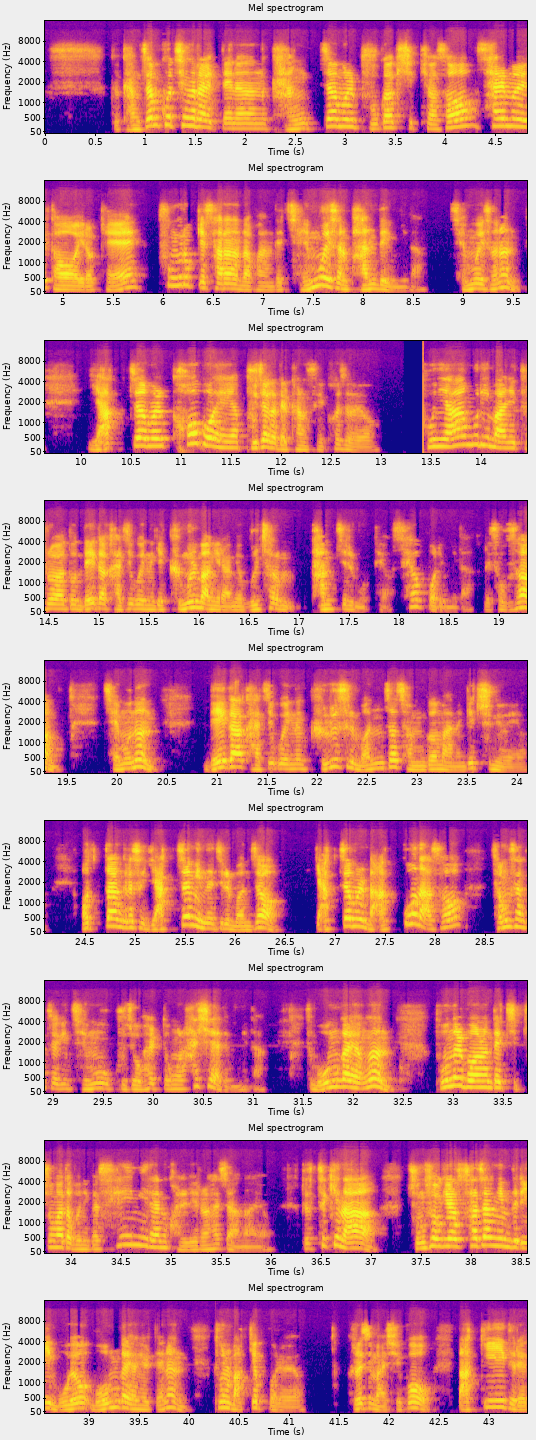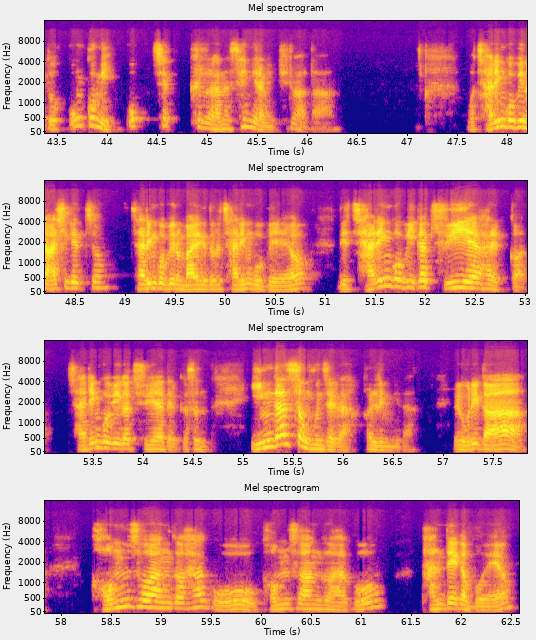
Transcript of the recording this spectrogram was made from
그 강점 코칭을 할 때는 강점을 부각시켜서 삶을 더 이렇게 풍요롭게 살아라고 하는데 재무에서는 반대입니다. 재무에서는 약점을 커버해야 부자가 될 가능성이 커져요. 돈이 아무리 많이 들어와도 내가 가지고 있는 게 그물망이라면 물처럼 담지를 못해요. 세워버립니다. 그래서 우선 재무는 내가 가지고 있는 그릇을 먼저 점검하는 게 중요해요. 어떠한 그래서 약점이 있는지를 먼저 약점을 막고 나서 정상적인 재무 구조 활동을 하셔야 됩니다. 그래서 모험가형은 돈을 버는데 집중하다 보니까 세밀한 관리를 하지 않아요. 그래서 특히나 중소기업 사장님들이 모험가형일 때는 돈을 맡겨버려요. 그러지 마시고 맡기더라도 꼼꼼히 꼭 체크를 하는 세밀함이 필요하다. 뭐 자린고비는 아시겠죠? 자린고비는 말 그대로 자린고비예요. 근데 자린고비가 주의해야 할 것, 자린고비가 주의해야 될 것은 인간성 문제가 걸립니다. 우리가 검소한 거 하고 검소한 거 하고 반대가 뭐예요?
